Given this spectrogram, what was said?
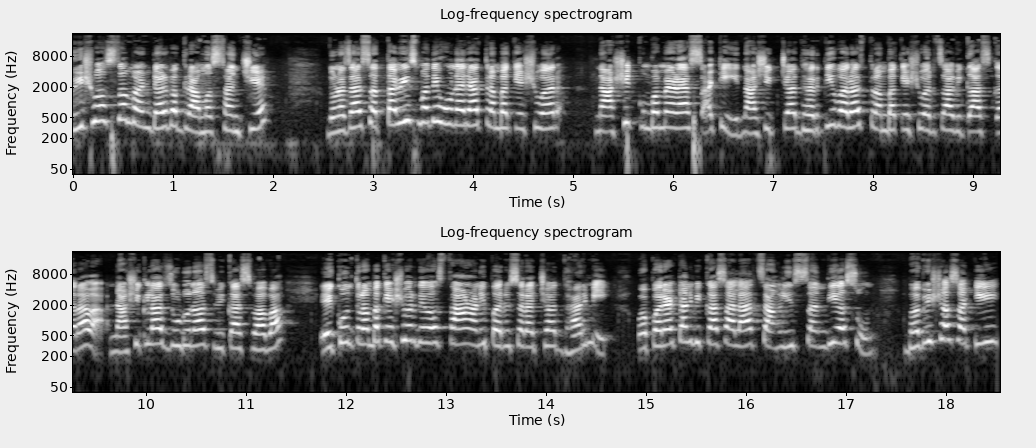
विश्वस्त मंडळ व ग्रामस्थांची आहे. दोन हजार सत्तावीसमध्ये होणाऱ्या त्र्यंबकेश्वर नाशिक कुंभमेळ्यासाठी नाशिकच्या धर्तीवरच त्र्यंबकेश्वरचा विकास करावा नाशिकला जोडूनच विकास व्हावा. एकूण त्र्यंबकेश्वर देवस्थान आणि परिसराच्या धार्मिक व पर्यटन विकासाला चांगली संधी असून भविष्यासाठी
